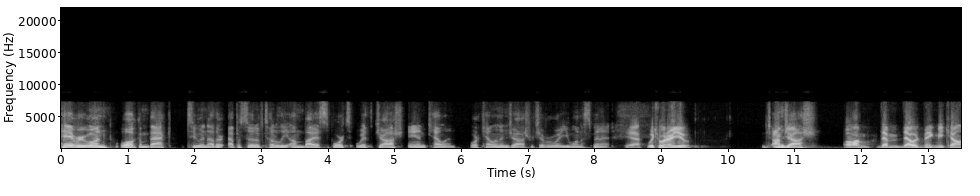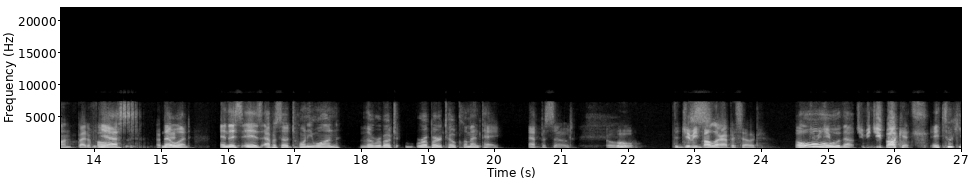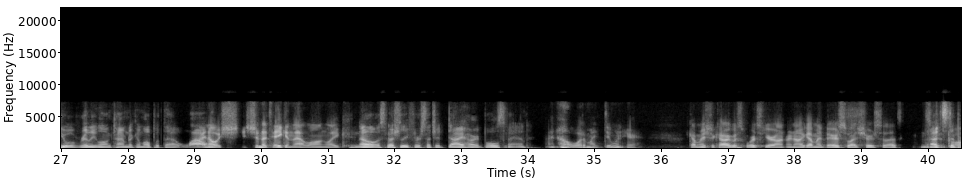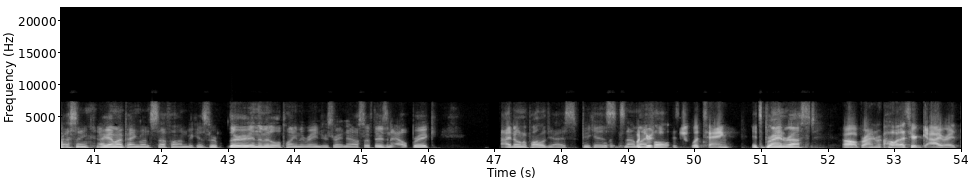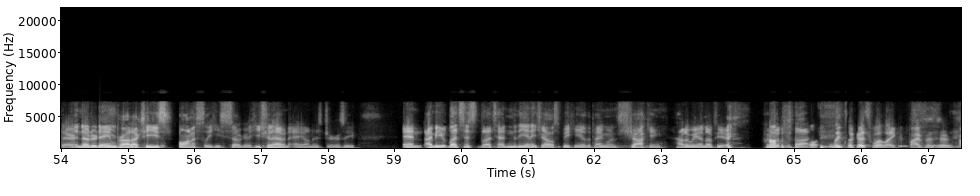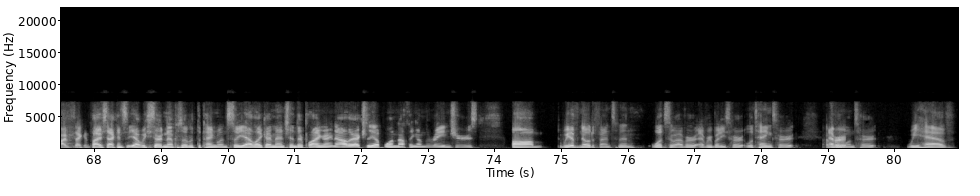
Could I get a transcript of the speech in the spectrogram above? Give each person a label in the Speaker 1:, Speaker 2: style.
Speaker 1: Hey everyone, welcome back to another episode of Totally Unbiased Sports with Josh and Kellen, or Kellen and Josh, whichever way you want to spin it.
Speaker 2: Yeah. Which one are you?
Speaker 1: I'm Josh.
Speaker 2: Oh, I'm that. That would make me Kellen by default.
Speaker 1: Yes,
Speaker 2: Okay.
Speaker 1: that would. And this is episode 21, the Roberto, Roberto Clemente episode.
Speaker 2: Oh, the Jimmy Butler episode.
Speaker 1: Oh,
Speaker 2: Jimmy
Speaker 1: that
Speaker 2: Jimmy G buckets.
Speaker 1: it took you a really long time to come up with that. Wow.
Speaker 2: I know it, sh- it shouldn't have taken that long. Like
Speaker 1: No, especially for such a diehard Bulls fan.
Speaker 2: I know. What am I doing here? I Got my Chicago sports gear on right now. I got my Bears sweatshirt, so that's that's,
Speaker 1: That's depressing. I got my Penguin stuff on because they're they're in the middle of playing the Rangers right now. So if there's an outbreak, I don't apologize because
Speaker 2: What-
Speaker 1: it's not
Speaker 2: What
Speaker 1: my fault.
Speaker 2: Is it Letang?
Speaker 1: It's Bryan Rust,
Speaker 2: Oh, Brian. Oh, that's your guy right there.
Speaker 1: a Notre Dame product. He's honestly he's so good. He should have an A on his jersey. And I mean, let's just let's head into the NHL. Speaking of the Penguins, shocking. How do we end up here? Who would have thought?
Speaker 2: Well, it only took us what, like five minutes, five seconds?
Speaker 1: Five seconds. Yeah, we started an episode with the Penguins. So yeah, like I mentioned, they're playing right now. They're actually up one nothing on the Rangers. Um, we have no defensemen whatsoever. Everybody's hurt. Letang's hurt.
Speaker 2: I've.
Speaker 1: Everyone's hurt. We have,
